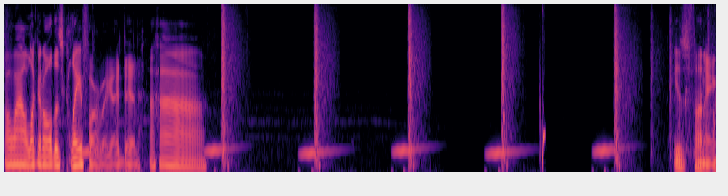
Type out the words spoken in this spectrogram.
Oh wow, look at all this clay farming I did. Haha. Is funny.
